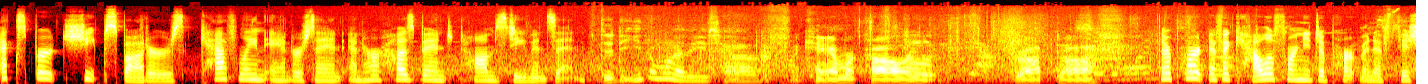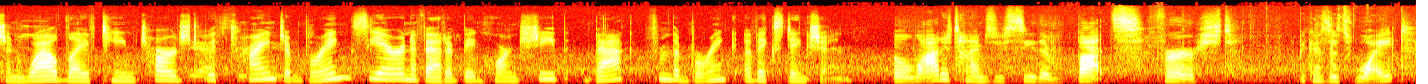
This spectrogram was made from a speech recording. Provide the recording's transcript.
expert sheep spotters Kathleen Anderson and her husband Tom Stevenson. Did either one of these have a camera collar dropped off? They're part of a California Department of Fish and Wildlife team charged with trying to bring Sierra Nevada bighorn sheep back from the brink of extinction. A lot of times you see their butts first because it's white.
